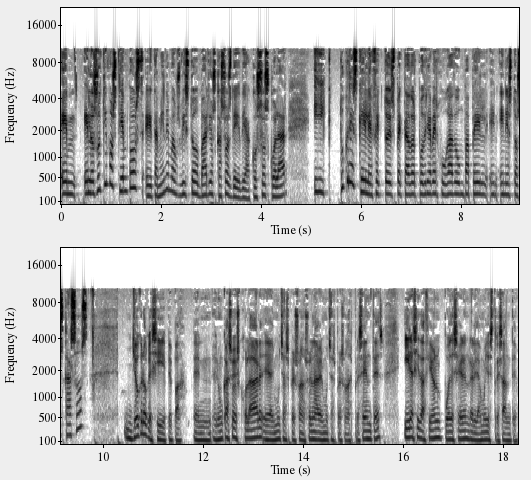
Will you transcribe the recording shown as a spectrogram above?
Em, en los últimos tiempos eh, también hemos visto varios casos de, acoso escolar. ¿Y tú crees que el efecto espectador podría haber jugado un papel en, estos casos? Yo creo que sí, Pepa. En, un caso escolar eh, hay muchas personas, suelen haber muchas personas presentes y la situación puede ser en realidad muy estresante.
